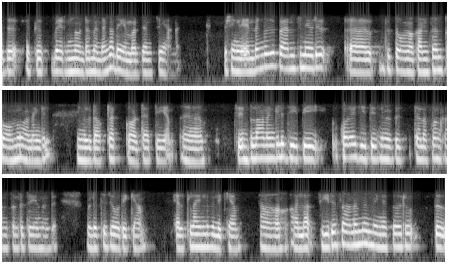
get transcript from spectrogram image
ഇത് ഒക്കെ വരുന്നുണ്ടെന്നുണ്ടെങ്കിൽ അത് എമർജൻസിയാണ് പക്ഷെ ഇങ്ങനെ എന്തെങ്കിലും ഒരു പാരന്റ്സിനെ ഒരു ഇത് തോന്നുക കൺസേൺ തോന്നുവാണെങ്കിൽ നിങ്ങൾ ഡോക്ടറെ കോൺടാക്ട് ചെയ്യാം. സിമ്പിൾ ആണെങ്കിൽ ജി പി കുറെ ജി പി സമയത്ത് ടെലഫോൺ കൺസൾട്ട് ചെയ്യുന്നുണ്ട്. വിളിച്ച് ചോദിക്കാം. ഹെൽപ്പ് ലൈനിൽ വിളിക്കാം. അല്ല സീരിയസ് ആണെന്ന് നിങ്ങൾക്ക് ഒരു ഇത്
